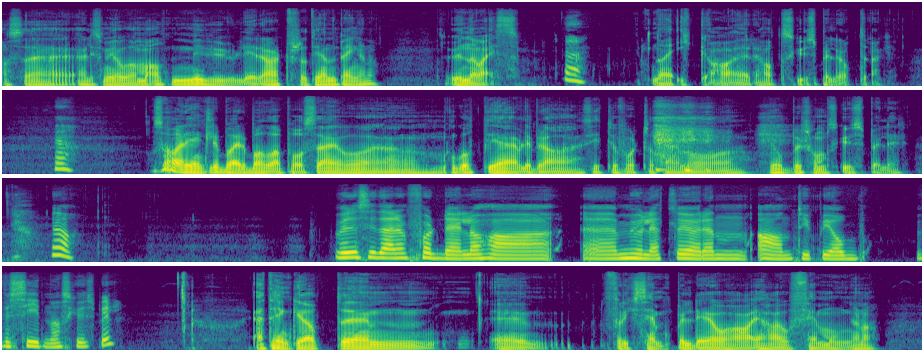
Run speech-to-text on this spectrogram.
Altså, jeg har liksom jobba med alt mulig rart for å tjene penger, da. Underveis. Ja. Når jeg ikke har hatt skuespilleroppdrag. Og så har det egentlig bare balla på seg og, eh, og gått jævlig bra. Jeg sitter jo fortsatt her nå og jobber som skuespiller. ja. Vil du si det er en fordel å ha eh, mulighet til å gjøre en annen type jobb ved siden av skuespill? Jeg tenker at eh, eh, for eksempel det å ha Jeg har jo fem unger, da.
